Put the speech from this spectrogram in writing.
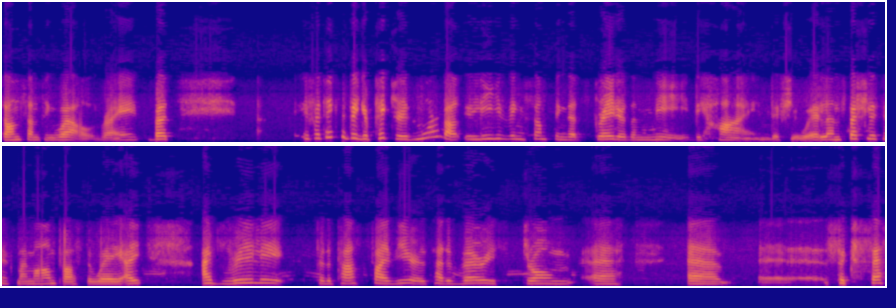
done something well, right? But if I take the bigger picture, it's more about leaving something that's greater than me behind, if you will. And especially since my mom passed away, I I've really for the past five years had a very strong uh, uh, success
